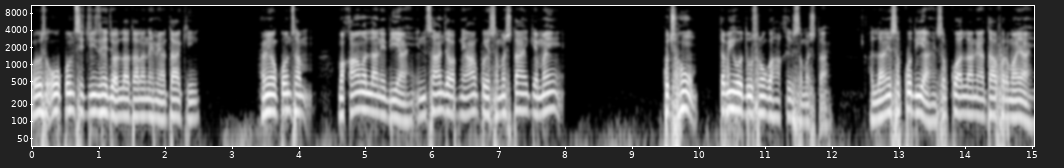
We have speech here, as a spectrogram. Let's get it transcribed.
وہ کون سی چیز ہے جو اللہ تعالیٰ نے ہمیں عطا کی؟ ہمیں وہ کون سا مقام اللہ نے دیا ہے؟ انسان جب اپنے آپ کو یہ سمجھتا ہے کہ میں کچھ ہوں، تبھی وہ دوسروں کو حقیر سمجھتا ہے۔ اللہ نے سب کو دیا ہے، سب کو اللہ نے عطا فرمایا ہے۔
